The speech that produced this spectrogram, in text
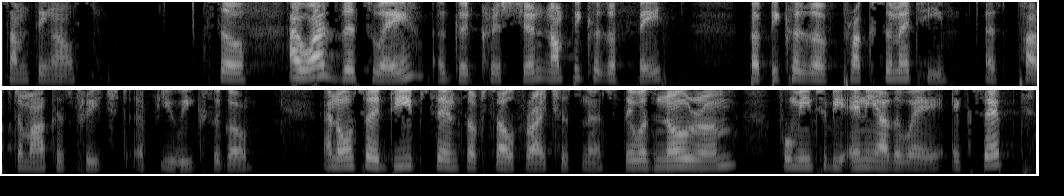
something else. So I was this way, a good Christian, not because of faith, but because of proximity, as Pastor Marcus preached a few weeks ago, and also a deep sense of self righteousness. There was no room for me to be any other way, except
